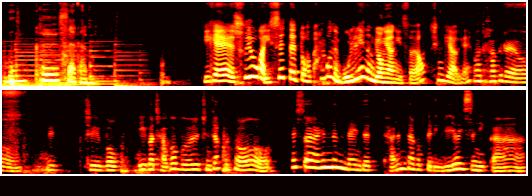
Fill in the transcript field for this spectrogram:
몽크 사람 이게 수요가 있을 때 또 한 번에 몰리는 경향이 있어요. 신기하게. 어, 다 그래요. 근데 지금 뭐 이거 작업을 진작부터 했어야 했는데 이제 다른 작업들이 밀려 있으니까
